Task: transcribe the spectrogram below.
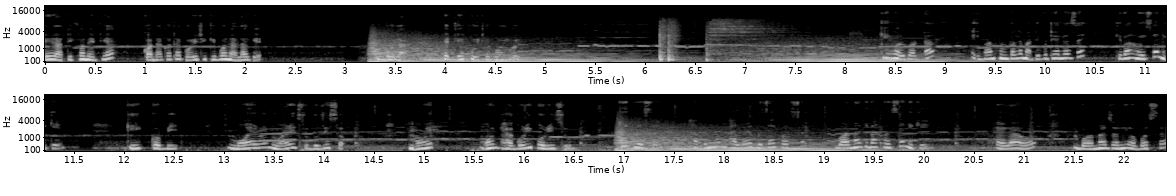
এই ৰাতিখন এতিয়া কণা কটা কৰি থাকিব নালাগে। ব'লা এতিয়া শুই থাকোঁগৈ। কি হ'ল বৰ্তা? ইমান সোনকালে মাতি পঠিয়ালে যে কিবা হৈছে নেকি? কি কবি? মই আৰু নোৱাৰিছোঁ বুজিছ? মই মই ভাগৰি পৰিছোঁ। কি হৈছে আপুনি মোক ভালদৰে বুজাই কওকচোন বৰমাৰ কিবা হৈছে নেকি? হেৰা অ' বৰমাজনীৰ অৱস্থা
